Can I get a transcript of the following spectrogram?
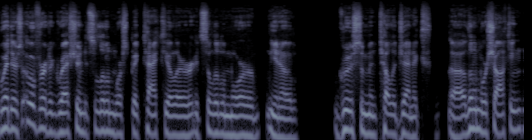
where there's overt aggression, it's a little more spectacular. It's a little more, you know, gruesome and telegenic, uh, a little more shocking,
